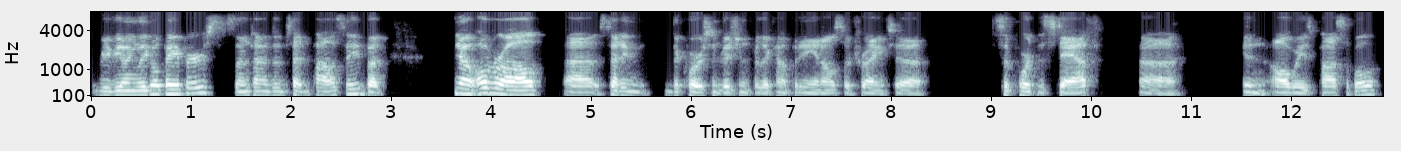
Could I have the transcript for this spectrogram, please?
reviewing legal papers, sometimes I'm setting policy, but you know, overall, uh, setting the course and vision for the company and also trying to support the staff uh, in all ways possible.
